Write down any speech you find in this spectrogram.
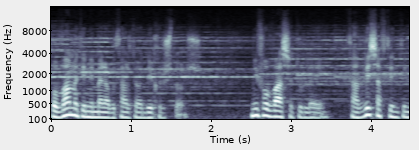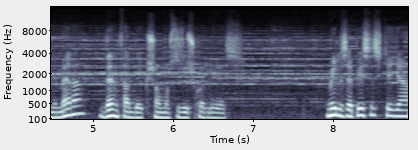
Φοβάμαι την ημέρα που θα έρθει ο Αντίχριστος. Μη φοβάσαι, του λέει. Θα δεις αυτήν την ημέρα, δεν θα αντέξω όμως τις δυσκολίες. Μίλησε επίσης και για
